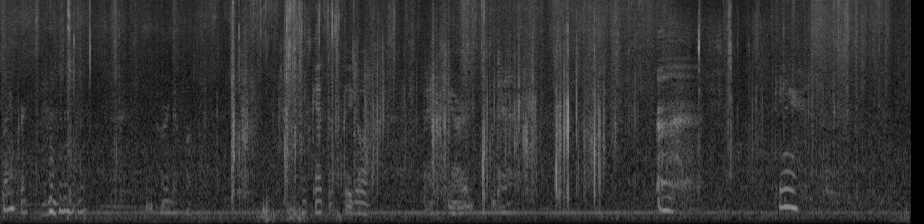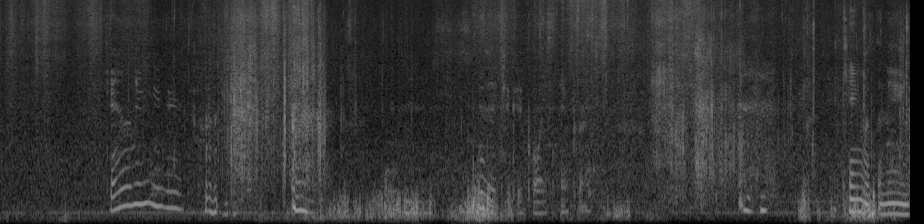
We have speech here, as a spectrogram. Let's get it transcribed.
Sniper. He's got this big old backyard. Come here. Come here. You're such a good boy, Sniper. He came with the name.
